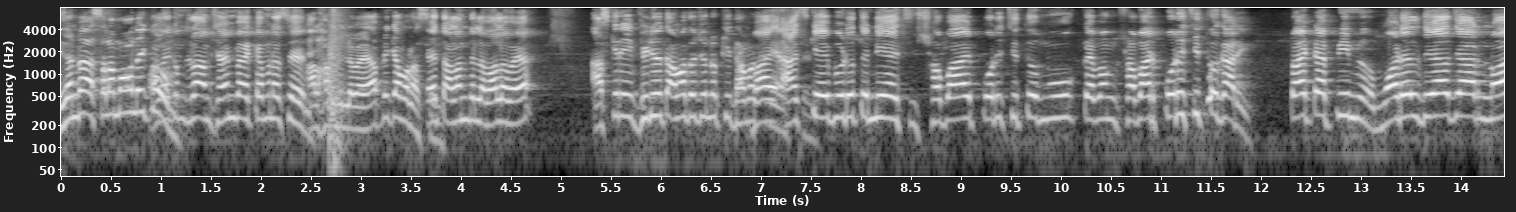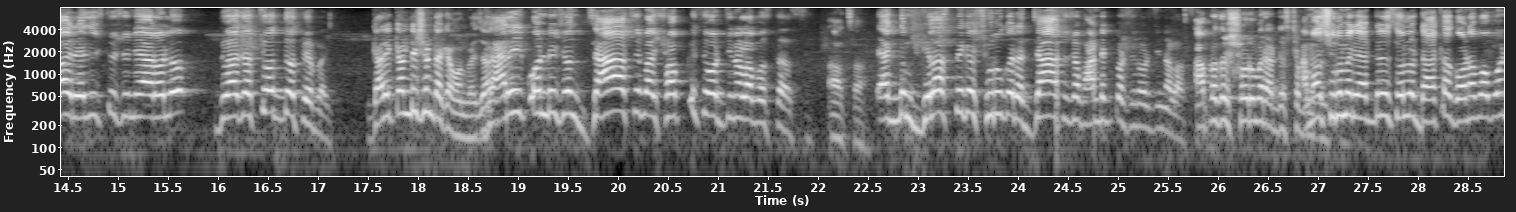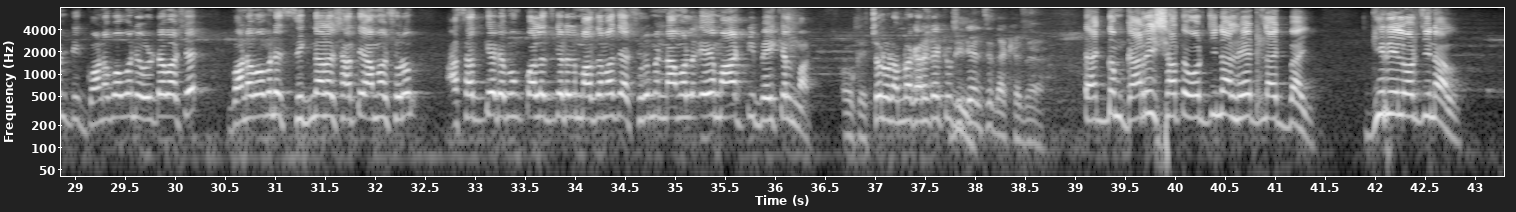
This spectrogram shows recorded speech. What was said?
মিজান ভাই আসসালামু আলাইকুম। ওয়ালাইকুম সালাম শাহিম ভাই কেমন আছেন? আলহামদুলিল্লাহ ভাই আপনি কেমন আছেন? এই তো আলহামদুলিল্লাহ ভালো ভাইয়া। আজকের এই ভিডিওতে আমাদের জন্য কি ধামাকা ভাই আজকে এই ভিডিওতে নিয়ে এসেছি সবাই পরিচিত মুখ এবং সবার পরিচিত গাড়ি টয়টা প্রিমিয়াম মডেল দুই হাজার নয় রেজিস্ট্রেশন ইয়ার হলো দু হাজার চোদ্দোতে ভাই। গাড়ির কন্ডিশনটা কেমন ভাই গাড়ির কন্ডিশন যা আছে ভাই সব কিছু অরিজিনাল অবস্থা আছে। আচ্ছা। একদম গ্লাস থেকে শুরু করে যা আছে সব হান্ড্রেড পার্সেন্ট অরিজিনাল আছে। আপনাদের শোরুমের অ্যাড্রেসটা আমার শোরুমের অ্যাড্রেস হলো ঢাকা গণভবন ঠিক গণভবনের উল্টা পাশে। গণভবনের সিগন্যালের সাথে আমার শোরুম আসাদ গেট এবং কলেজ গেটের মাঝামাঝি আর শোরুমের নাম হলো M R T vehicle mart okay চলুন আমরা গাড়িটা একটু ডিটেলসে দেখে দেয় একদম গাড়ির সাথে original headlight by grill original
